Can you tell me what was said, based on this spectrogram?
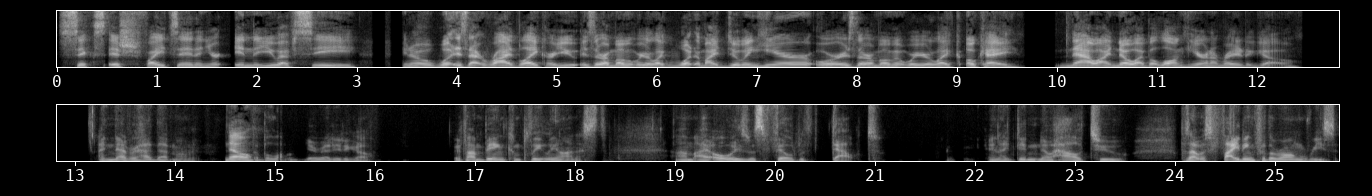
six ish fights in and you're in the UFC. You know what is that ride like? Are you is there a moment where you're like what am I doing here or is there a moment where you're like okay now I know I belong here and I'm ready to go? i never had that moment No. i belong here ready to go if i'm being completely honest um, i always was filled with doubt and i didn't know how to because i was fighting for the wrong reason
